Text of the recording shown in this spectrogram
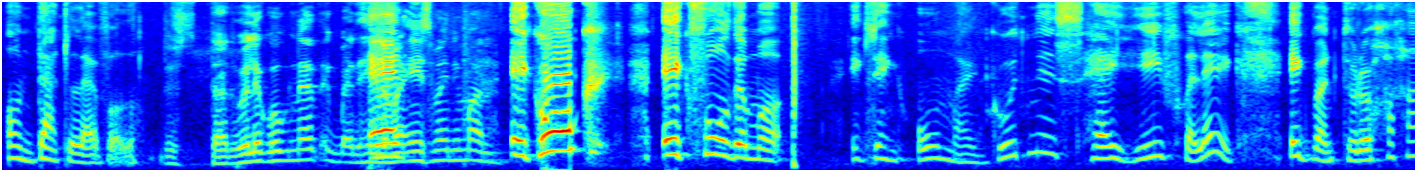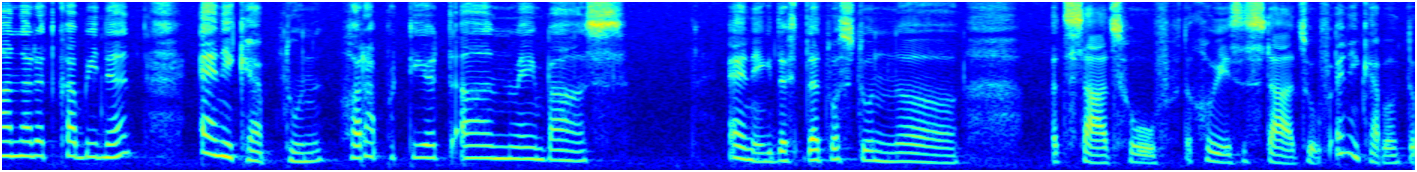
on that level. Dus dat wil ik ook net. Ik ben het helemaal En- eens met die man. Ik ook. Ik voelde me. Ik denk, oh my goodness, hij heeft gelijk. Ik ben teruggegaan naar het kabinet en ik heb toen gerapporteerd aan mijn baas. En ik, dus dat was toen eh, het staatshoofd, de gewezen staatshoofd. En ik heb het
